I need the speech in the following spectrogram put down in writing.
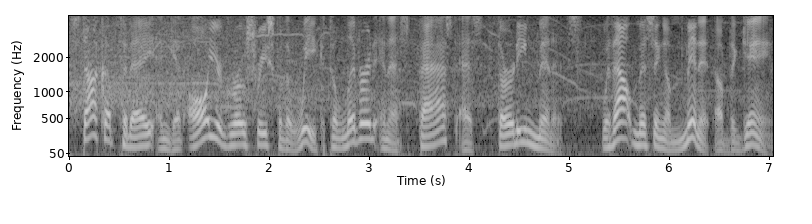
Stock up today and get all your groceries for the week delivered in as fast as 30 minutes without missing a minute of the game.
